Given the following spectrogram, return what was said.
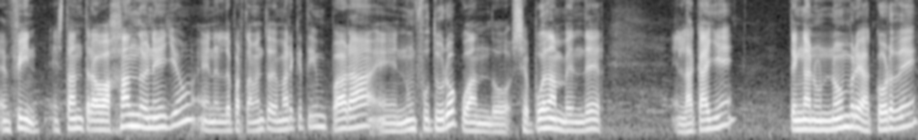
En fin, están trabajando en ello en el departamento de marketing para en un futuro, cuando se puedan vender en la calle, tengan un nombre acorde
